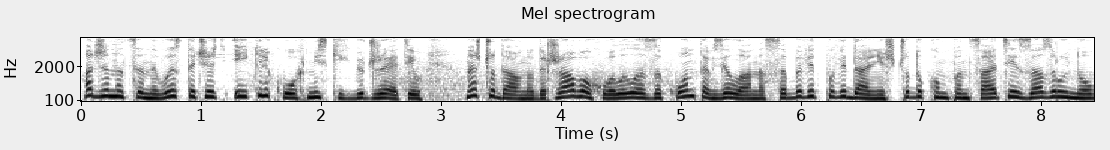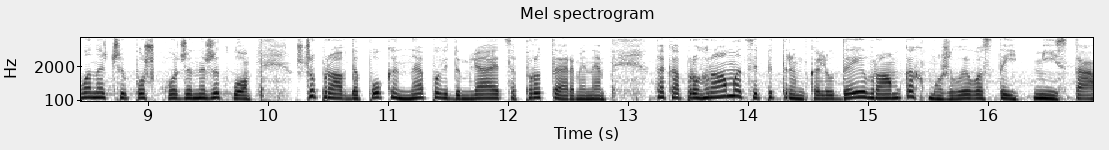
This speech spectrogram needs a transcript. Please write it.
адже на це не вистачить і кількох міських бюджетів. Нещодавно держава ухвалила закон та взяла на себе відповідальність щодо компенсації за зруйноване чи пошкоджене житло. Щоправда, поки не повідомляється про терміни. Така програма це підтримка людей в рамках можливостей міста.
